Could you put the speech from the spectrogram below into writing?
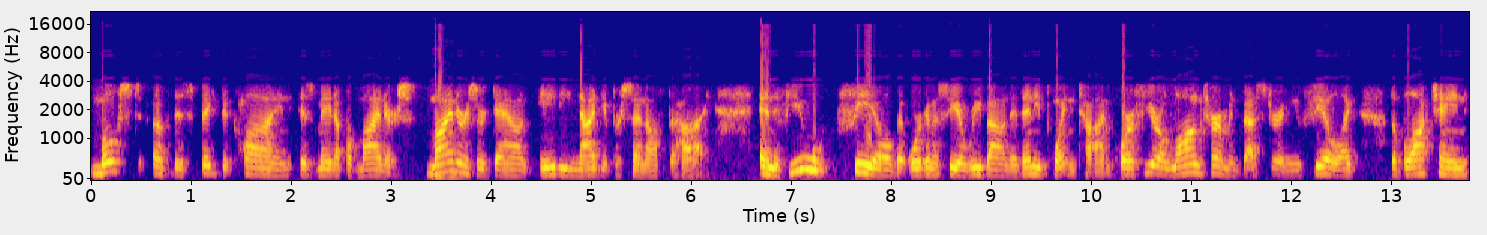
most of this big decline is made up of miners. Miners are down 80, 90% off the high. And if you feel that we're going to see a rebound at any point in time, or if you're a long term investor and you feel like the blockchain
